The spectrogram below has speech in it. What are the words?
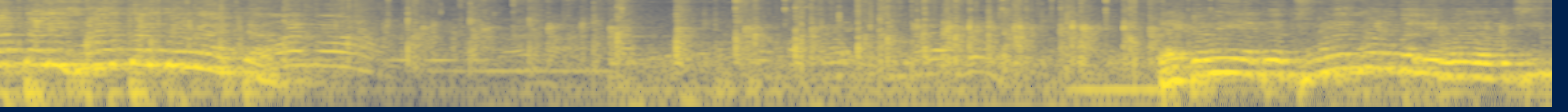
হাততালি সাহায্যের জন্য একটা হওয়া উচিত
